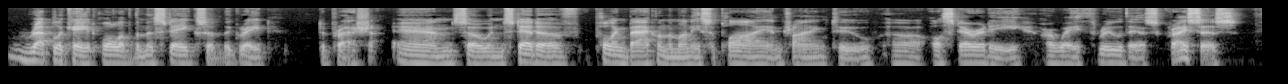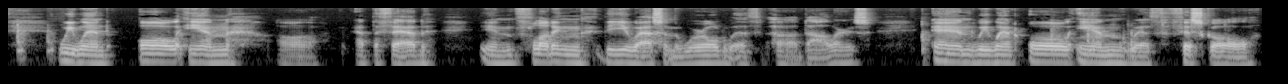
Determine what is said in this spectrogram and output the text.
replicate all of the mistakes of the Great Depression. And so instead of pulling back on the money supply and trying to uh, austerity our way through this crisis, we went all in uh, at the Fed in flooding the US and the world with uh, dollars. And we went all in with fiscal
